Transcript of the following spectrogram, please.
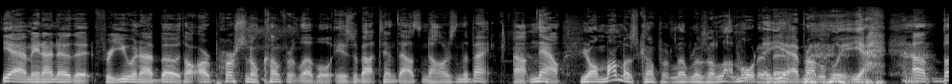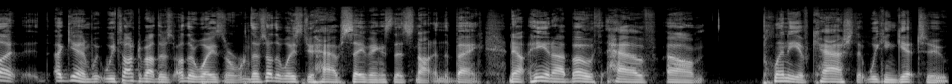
Yeah, I mean, I know that for you and I both, our, our personal comfort level is about ten thousand dollars in the bank. Um, now, your mama's comfort level is a lot more than that. Yeah, probably. yeah, um, but again, we, we talked about there's other ways, or there's other ways to have savings that's not in the bank. Now, he and I both have um, plenty of cash that we can get to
